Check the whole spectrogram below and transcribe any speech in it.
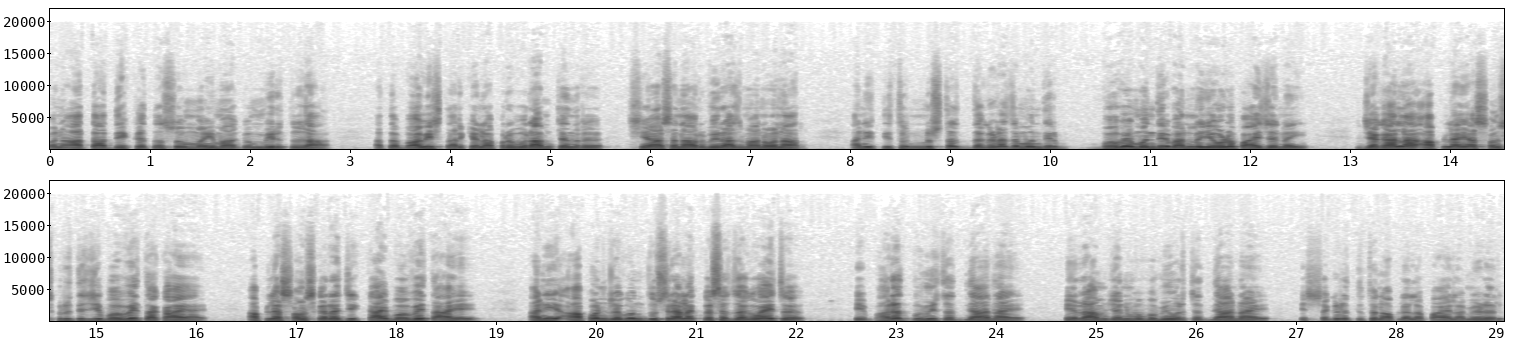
पण आता देखत असो महिमा गंभीर तुझा. आता बावीस तारखेला प्रभू रामचंद्र सिंहासनावर विराजमान होणार. आणि तिथून नुसतं दगडाचं मंदिर भव्य मंदिर बांधलं एवढं पाहायचं नाही. जगाला आपल्या या संस्कृतीची भव्यता काय आहे? आपल्या संस्काराची काय भव्यता आहे? आणि आपण जगून दुसऱ्याला कसं जगवायचं? हे भारतभूमीचं ज्ञान आहे. हे राम जन्मभूमीवरचं ज्ञान आहे. हे सगळं तिथून आपल्याला पाहायला मिळेल.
